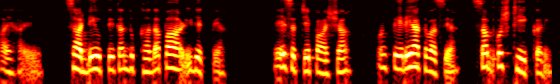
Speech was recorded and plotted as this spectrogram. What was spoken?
ਹਾਏ ਹਾਏ ਸਾਡੇ ਉੱਤੇ ਤਾਂ ਦੁੱਖਾਂ ਦਾ ਪਹਾੜ ਹੀ ਡਿੱਗ ਪਿਆ। ਏ ਸੱਚੇ ਪਾਤਸ਼ਾਹ ਹੁਣ ਤੇਰੇ ਹੱਥ ਵਸਿਆ ਸਭ ਕੁਝ ਠੀਕ ਕਰੀ।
